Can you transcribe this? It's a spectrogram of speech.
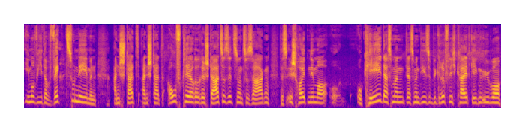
immer wieder wegzunehmen, anstatt, anstatt aufklärerisch dazusitzen und zu sagen, das ist heute nicht mehr o- okay, dass man, dass man diese Begrifflichkeit gegenüber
